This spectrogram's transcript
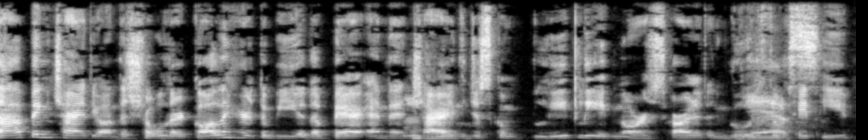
tapping Charity on the shoulder, calling her to be the pair, and then mm-hmm. Charity just completely ignores Scarlett and goes Yes. to Kitty.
